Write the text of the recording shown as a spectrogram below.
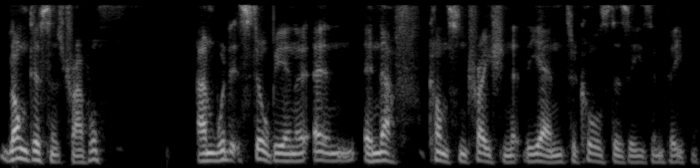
long distance travel? And would it still be in, in enough concentration at the end to cause disease in people?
